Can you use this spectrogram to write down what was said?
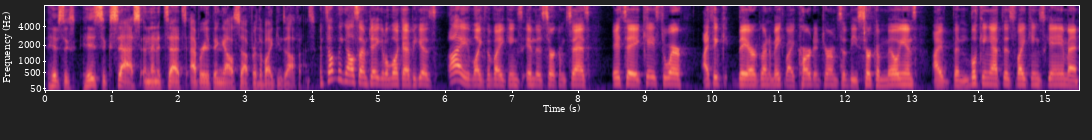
his his success, and then it sets everything else up for the Vikings offense. And something else I'm taking a look at because I like the Vikings in this circumstance it's a case to where I think they are going to make my card in terms of the circa millions. I've been looking at this Vikings game, and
